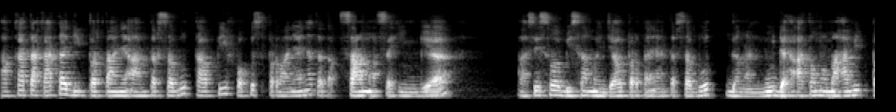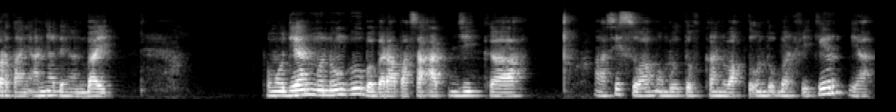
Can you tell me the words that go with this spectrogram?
uh, kata-kata di pertanyaan tersebut tapi fokus pertanyaannya tetap sama sehingga siswa bisa menjawab pertanyaan tersebut dengan mudah atau memahami pertanyaannya dengan baik. Kemudian menunggu beberapa saat jika siswa membutuhkan waktu untuk berpikir, ya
